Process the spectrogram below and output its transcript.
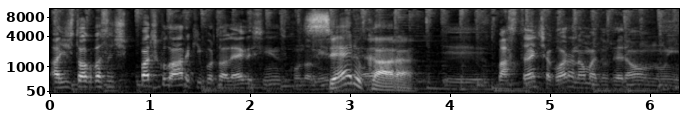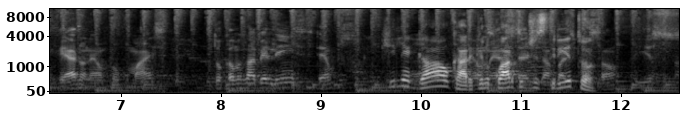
A gente toca bastante particular aqui em Porto Alegre, assim, nos condomínios. Sério, É, cara? e bastante agora não, mas no verão, no inverno, né, um pouco mais. Tocamos na Berlim esses tempos. Que legal, cara, aqui no Realmente, quarto dá distrito. Isso.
